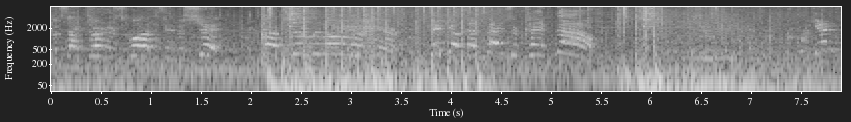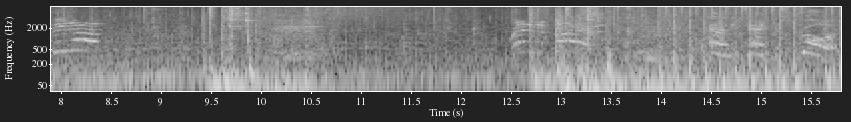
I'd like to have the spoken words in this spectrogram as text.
Looks like Turner's squad is in the shit! We've got German over here! Take out that Panzer tank now! We're getting beat up! Ready to fire! Enemy tank destroyed!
